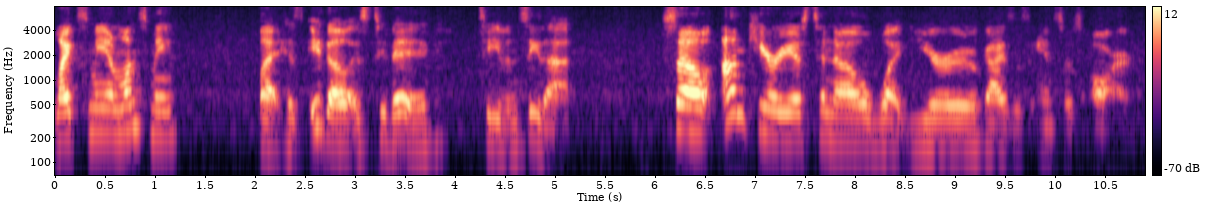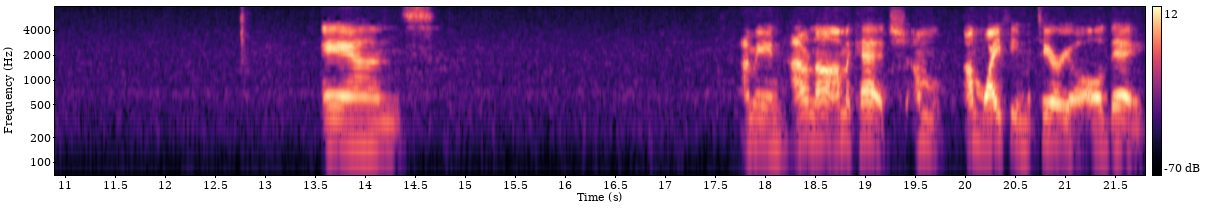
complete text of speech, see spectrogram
likes me and wants me, but his ego is too big to even see that. So I'm curious to know what your guys' answers are. And I mean, I don't know. I'm a catch. I'm I'm wifey material all day.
